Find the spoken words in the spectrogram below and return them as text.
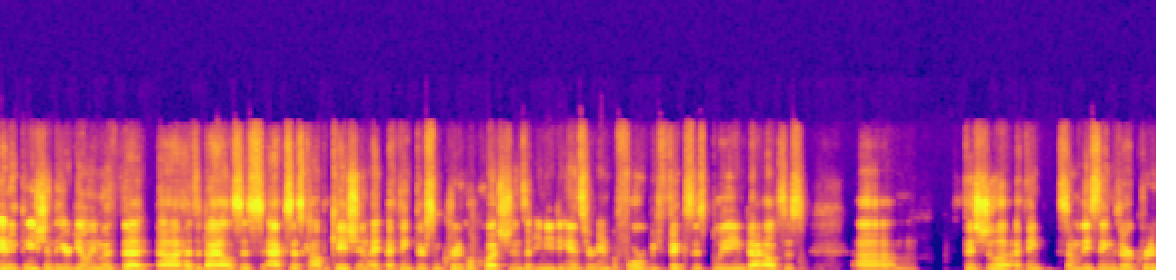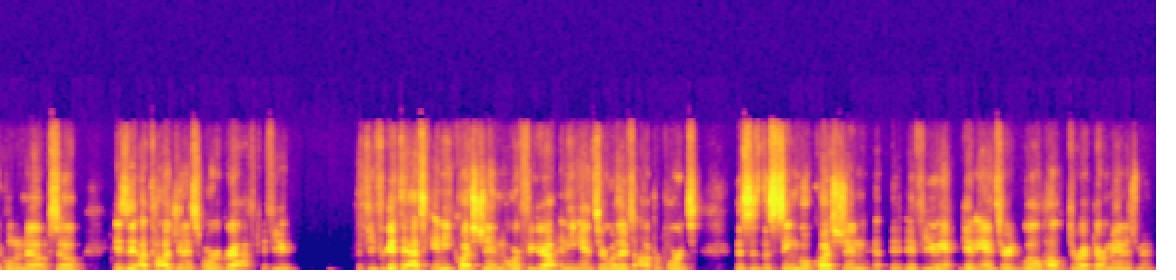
any patient that you're dealing with that uh, has a dialysis access complication, I, I, think there's some critical questions that you need to answer. And before we fix this bleeding dialysis um, fistula, I think some of these things are critical to know. So is it autogenous or a graft? If you if you forget to ask any question or figure out any answer, whether it's op reports, this is the single question, if you get answered, will help direct our management.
